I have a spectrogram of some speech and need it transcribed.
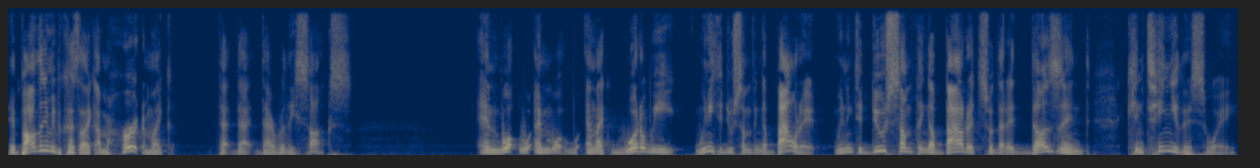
It bothers me because like I'm hurt. I'm like, that, that, that really sucks. And what, and what, and like, what do we, we need to do something about it. We need to do something about it so that it doesn't continue this way,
